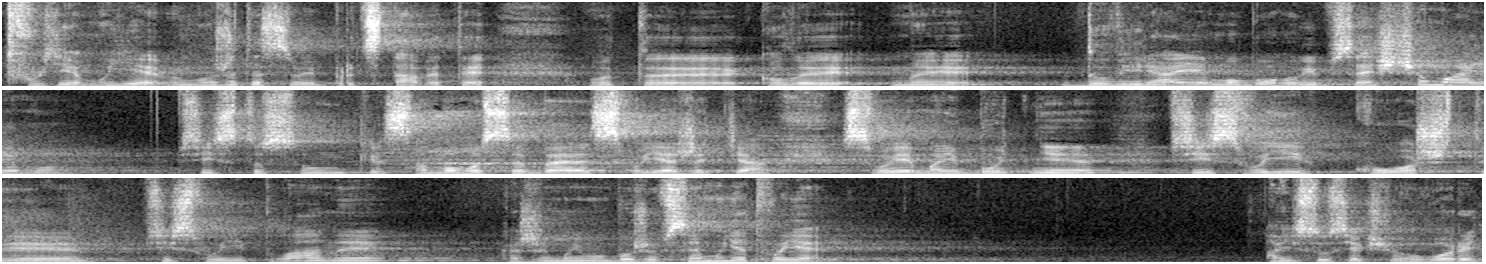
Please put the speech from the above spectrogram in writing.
Твоє моє. Ви можете собі представити, от е, коли ми довіряємо Богові все, що маємо, всі стосунки, самого себе, своє життя, своє майбутнє, всі свої кошти, всі свої плани. Кажемо йому, Боже, все моє Твоє. А Ісус, якщо говорить,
